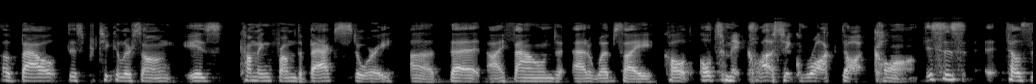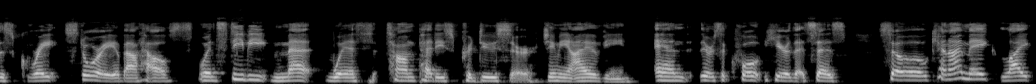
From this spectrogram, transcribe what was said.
about this particular song is coming from the backstory uh, that I found at a website called ultimateclassicrock.com. This is tells this great story about how when Stevie met with Tom Petty's producer, Jimmy Iovine, and there's a quote here that says, "So can I make like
